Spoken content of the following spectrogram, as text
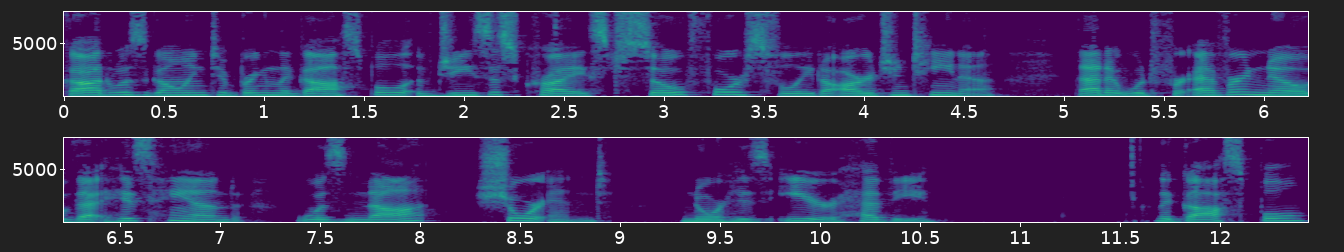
God was going to bring the gospel of Jesus Christ so forcefully to Argentina that it would forever know that his hand was not shortened, nor his ear heavy. The gospel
